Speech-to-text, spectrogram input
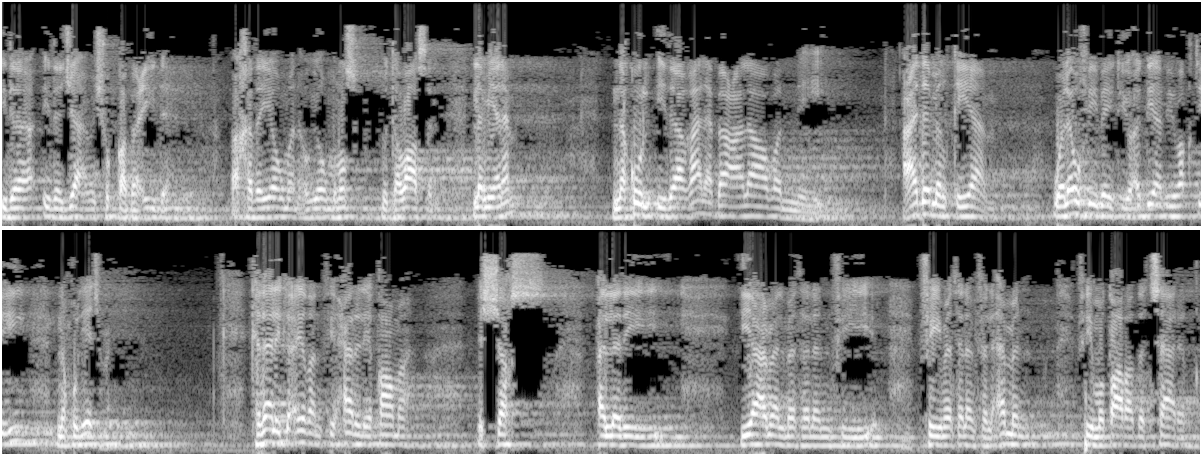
إذا إذا جاء من شقة بعيدة وأخذ يوما أو يوم نصف متواصل لم ينم نقول إذا غلب على ظنه عدم القيام ولو في بيته يؤديها بوقته نقول يجمع. كذلك أيضا في حال الإقامة الشخص الذي يعمل مثلا في في مثلا في الأمن في مطاردة سارق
